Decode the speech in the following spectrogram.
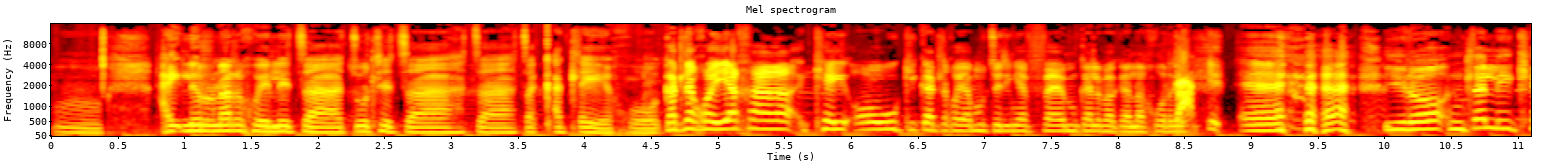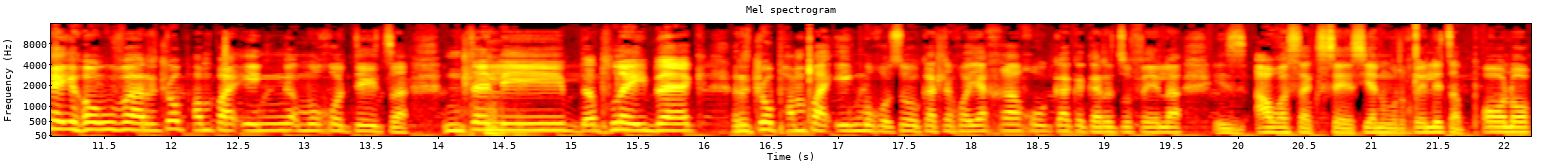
Ai le rona re go eletsa tsotlhe tsa katlego. Katlego ya ga ko ke katlego ya motsweding fm ka lebaka la gore eh you know ntle le K-Hova re tlo phampa eng mo go tetsa? Ntle le the playback re tlo phampa eng mo go so katlego ya gago ka kakaretso fela is our success. Yaanong re go eletsa pholo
